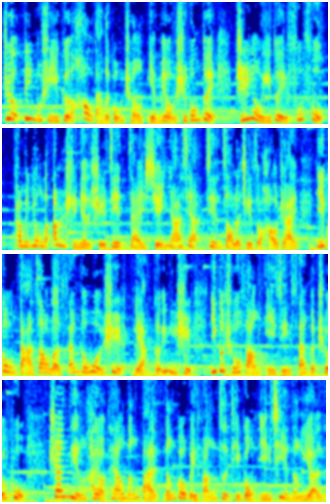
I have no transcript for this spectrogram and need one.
这并不是一个浩大的工程，也没有施工队，只有一对夫妇。他们用了二十年的时间，在悬崖下建造了这座豪宅，一共打造了三个卧室、两个浴室、一个厨房以及三个车库。山顶还有太阳能板，能够给房子提供一切能源。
